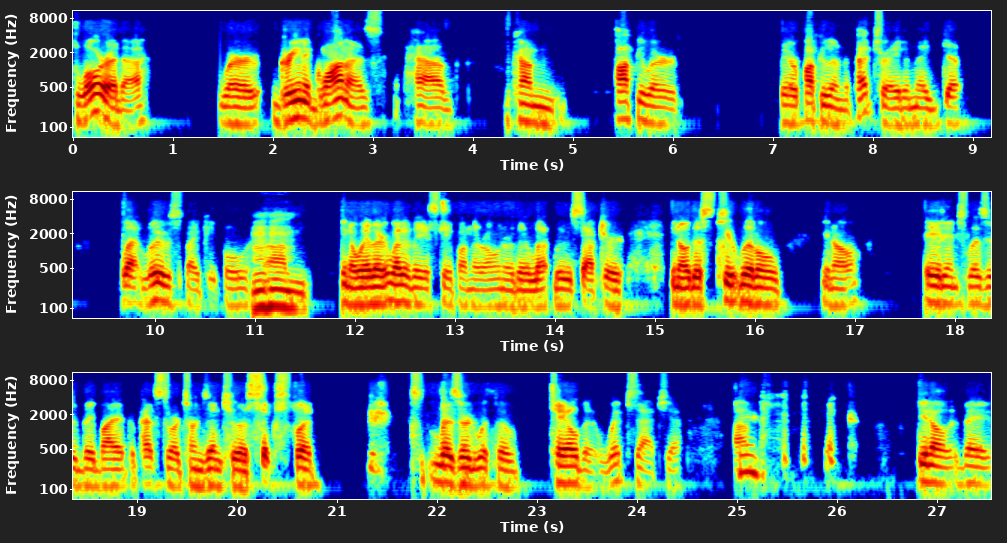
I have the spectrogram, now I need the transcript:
Florida where green iguanas have become popular. They were popular in the pet trade, and they get let loose by people. Mhm. Um, you know, whether whether they escape on their own or they're let loose after, you know, this cute little, you know, eight inch lizard they buy at the pet store turns into a six foot lizard with a tail that whips at you. Um, you know, they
